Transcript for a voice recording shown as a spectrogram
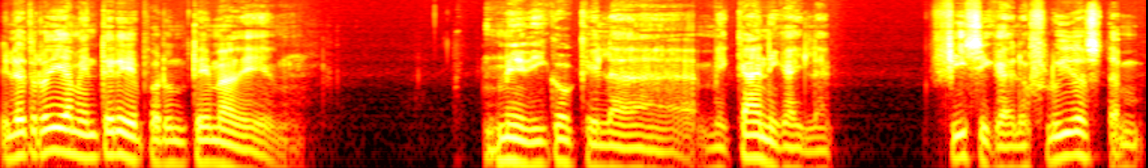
El otro día me enteré por un tema de médico que la mecánica y la física de los fluidos están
